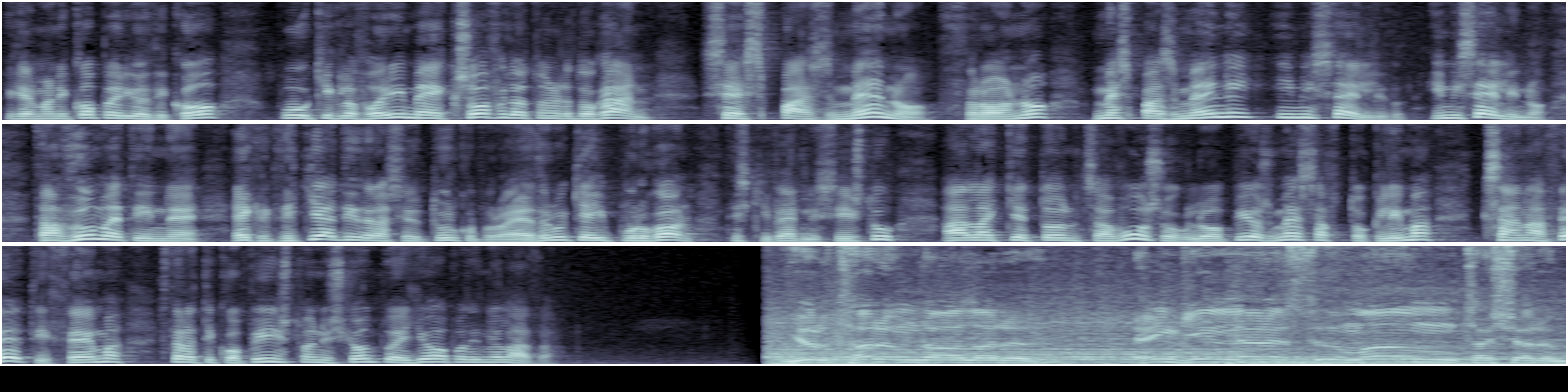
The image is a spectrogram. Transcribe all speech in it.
το γερμανικό περιοδικό που κυκλοφορεί με εξώφυλλο τον Ερντογάν σε σπασμένο θρόνο, με σπασμένη ημισέλινο. Θα δούμε την εκρηκτική αντίδραση του Τούρκου Προέδρου και υπουργών της κυβέρνησής του, αλλά και τον Τσαβούσογλου, ο οποίος μέσα σε αυτό το κλίμα ξαναθέτει θέμα στρατικοποίησης των νησιών του Αιγαίου από την Ελλάδα. Yırtarım dağları, enginlere sığmam taşarım.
